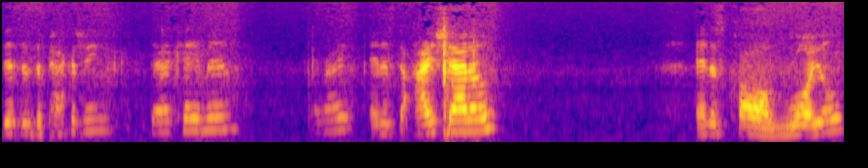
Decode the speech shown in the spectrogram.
This is the packaging that it came in. Alright? And it's the eyeshadow. And it's called Royal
